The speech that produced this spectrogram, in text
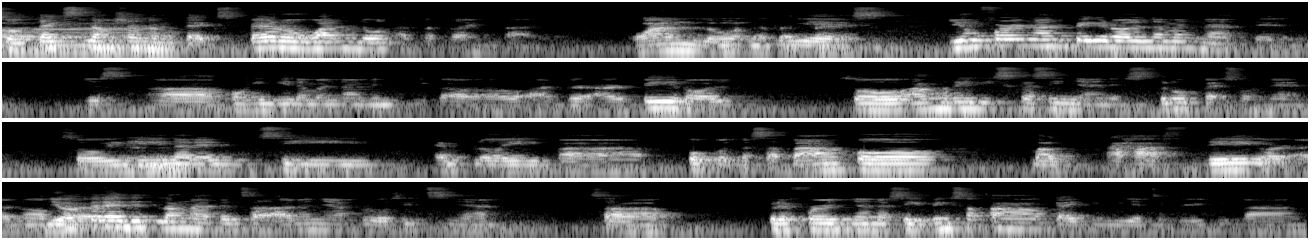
So text lang siya ng text, pero one loan at a time tayo. One loan at a Yes. Yung for non-payroll naman natin, just ah, kung hindi naman namin ikaw under our payroll, so ang release kasi niyan is through PesoNet. So hindi Mm. na rin si employee pa pupunta sa bangko, mag half day or ano. Yun. credit lang natin sa ano niya, proceeds niya sa preferred niya na savings account kahit hindi yan security bank.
